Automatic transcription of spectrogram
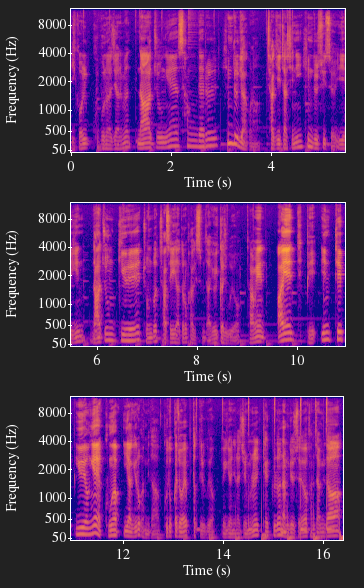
이걸 구분하지 않으면 나중에 상대를 힘들게 하거나 자기 자신이 힘들 수 있어요. 이 얘기는 나중 기회에 좀 더 자세히 하도록 하겠습니다. 여기까지고요. 다음엔 INTP, 인팁 유형의 궁합 이야기로 갑니다. 구독과 좋아요 부탁드리고요. 의견이나 질문을 댓글로 남겨주세요. 감사합니다.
